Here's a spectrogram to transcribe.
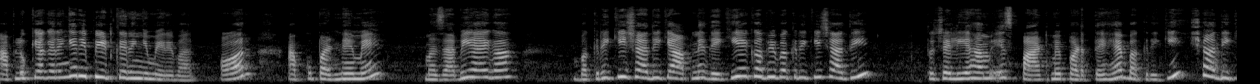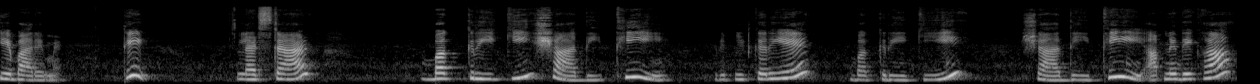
आप लोग क्या करेंगे? रिपीट करेंगे मेरे बात। और आपको पढ़ने में मज़ा भी आएगा। बकरी की शादी क्या आपने देखी है कभी बकरी की शादी? तो चलिए हम इस पाठ में पढ़ते हैं बकरी की शादी के बारे में। ठीक? लेट स्टार्ट बकरी की शादी थी। रिपीट करिए। बकरी की शादी थी। आपने देखा?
